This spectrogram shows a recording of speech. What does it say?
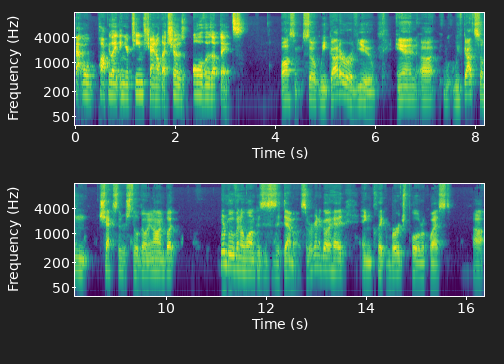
that will populate in your Teams channel that shows all those updates. Awesome. So we got a review, and uh, we've got some checks that are still going on, but we're moving along because this is a demo. So we're going to go ahead and click merge pull request. Uh,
